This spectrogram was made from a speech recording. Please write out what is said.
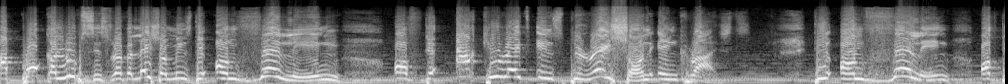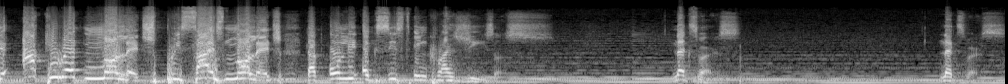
Apocalypse revelation means the unveiling of the accurate inspiration in christ. The unveiling of the accurate knowledge precise knowledge that only exists in christ jesus next verse next verse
